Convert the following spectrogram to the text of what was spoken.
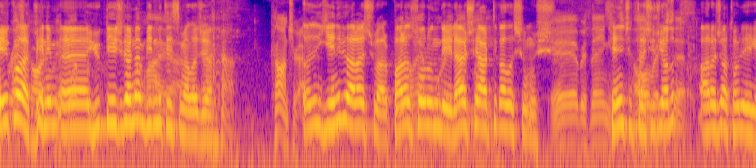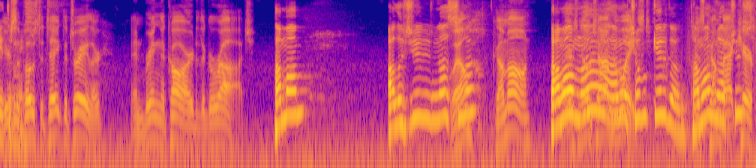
İlk olarak benim e, yükleyicilerden birini teslim alacağım. Yeni bir araç var. Para sorun değil. Her şey artık alışılmış. Senin için taşıcı alıp aracı atölyeye getirmek. And bring the car to the garage. Tamam. Alıcı nasıl Well, lan? come on. Tamam there's no lan to ama waste. çabuk geri dön. Tamam yapacağız.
